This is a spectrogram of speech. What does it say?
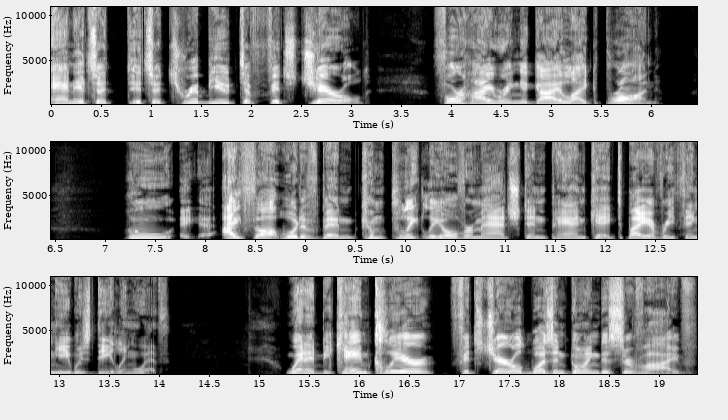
And it's a it's a tribute to Fitzgerald for hiring a guy like Braun who eh, I thought would have been completely overmatched and pancaked by everything he was dealing with. When it became clear Fitzgerald wasn't going to survive,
